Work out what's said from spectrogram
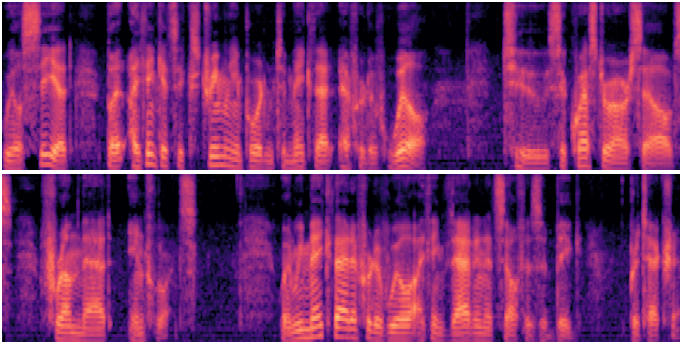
we'll see it. But I think it's extremely important to make that effort of will to sequester ourselves from that influence. When we make that effort of will, I think that in itself is a big protection.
